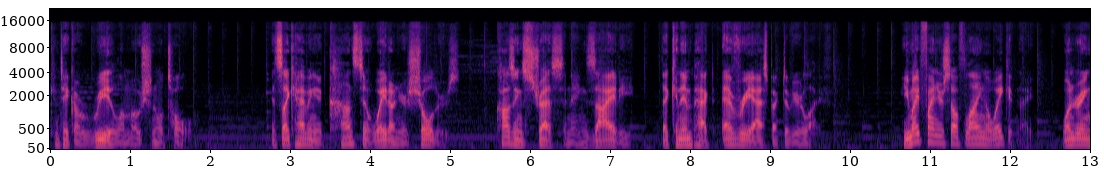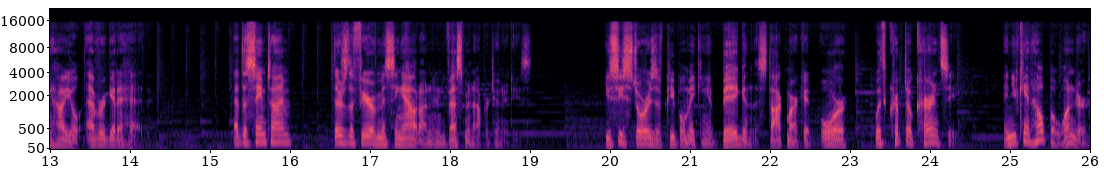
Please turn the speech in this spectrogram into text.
can take a real emotional toll. It's like having a constant weight on your shoulders, causing stress and anxiety that can impact every aspect of your life. You might find yourself lying awake at night, wondering how you'll ever get ahead. At the same time, there's the fear of missing out on investment opportunities. You see stories of people making it big in the stock market or with cryptocurrency, and you can't help but wonder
